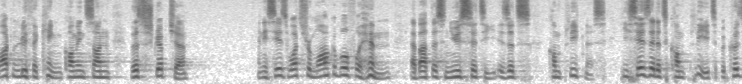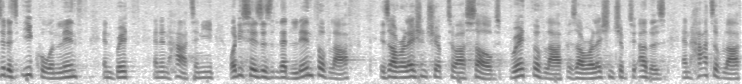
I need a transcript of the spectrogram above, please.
Martin Luther King comments on this scripture. And he says, What's remarkable for him about this new city is its completeness. He says that it's complete because it is equal in length and breadth and in height. And he, what he says is that length of life is our relationship to ourselves, breadth of life is our relationship to others, and height of life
